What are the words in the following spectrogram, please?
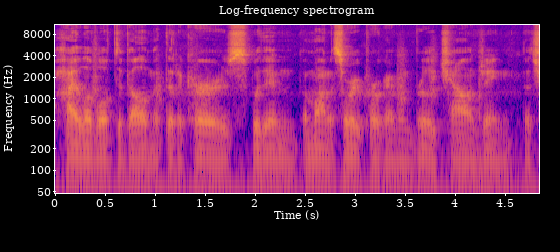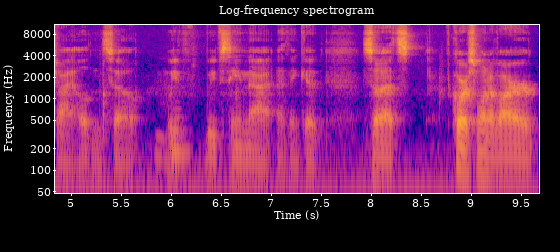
high level of development that occurs within a Montessori program and really challenging the child. And so we've we've seen that. I think it. So that's of course one of our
